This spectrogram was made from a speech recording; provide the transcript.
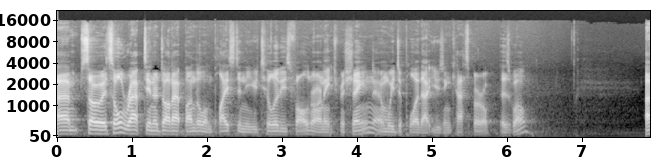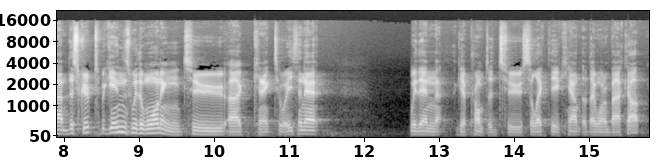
Um, so it's all wrapped in a dot .app bundle and placed in the utilities folder on each machine, and we deploy that using Casper as well. Um, the script begins with a warning to uh, connect to Ethernet. We then get prompted to select the account that they want to back up,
